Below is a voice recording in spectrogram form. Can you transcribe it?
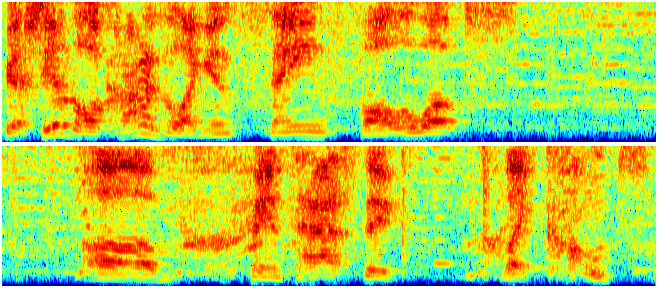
Yeah, she has all kinds of like insane follow-ups. Um, fantastic, like, oops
